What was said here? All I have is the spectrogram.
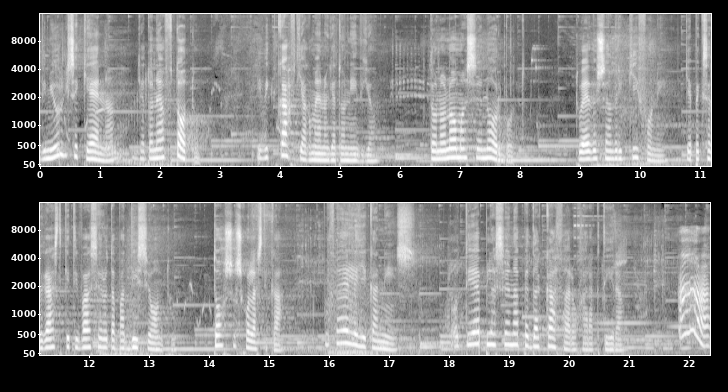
δημιούργησε και ένα για τον εαυτό του, ειδικά φτιαγμένο για τον ίδιο. Τον ονόμασε Νόρμποτ. Του έδωσε ανδρική φωνή και επεξεργάστηκε τη βάση ερωταπαντήσεών του, τόσο σχολαστικά, που θα έλεγε κανείς ότι έπλασε ένα πεντακάθαρο χαρακτήρα. Α,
